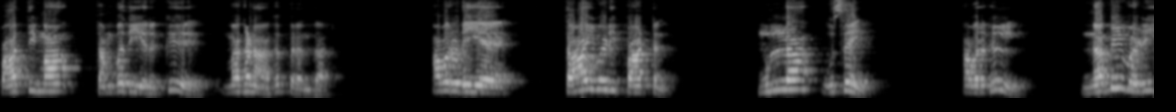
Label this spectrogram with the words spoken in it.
பாத்திமா தம்பதியருக்கு மகனாக பிறந்தார். அவருடைய தாய்வழி பாட்டன் முல்லா உசைன் அவர்கள் நபி வழி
